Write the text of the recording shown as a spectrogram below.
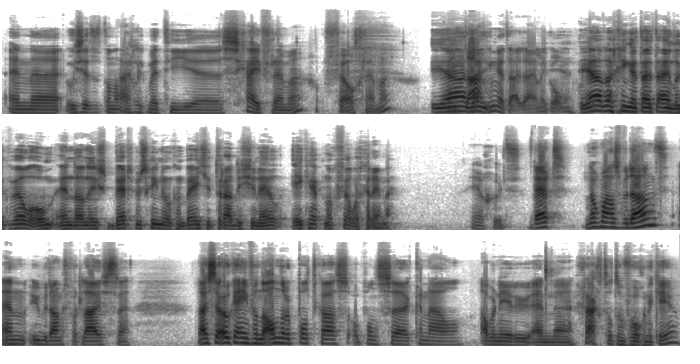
En uh, hoe zit het dan eigenlijk met die schijfremmen of velgremmen? Ja, daar ging het uiteindelijk om. Ja, daar ging het uiteindelijk wel om. En dan is Bert misschien nog een beetje traditioneel. Ik heb nog velgremmen. Heel goed. Bert, nogmaals bedankt. En u bedankt voor het luisteren. Luister ook een van de andere podcasts op ons uh, kanaal. Abonneer u en graag tot een volgende keer.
